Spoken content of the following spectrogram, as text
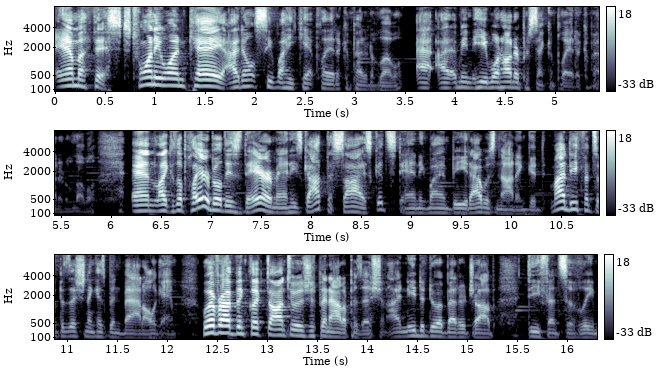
Amethyst, 21k. I don't see why he can't play at a competitive level. I mean, he 100% can play at a competitive level. And like the player build is there, man. He's got the size. Good standing by Embiid. I was not in good. My defensive positioning has been bad all game. Whoever I've been clicked onto has just been out of position. I need to do a better job defensively,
